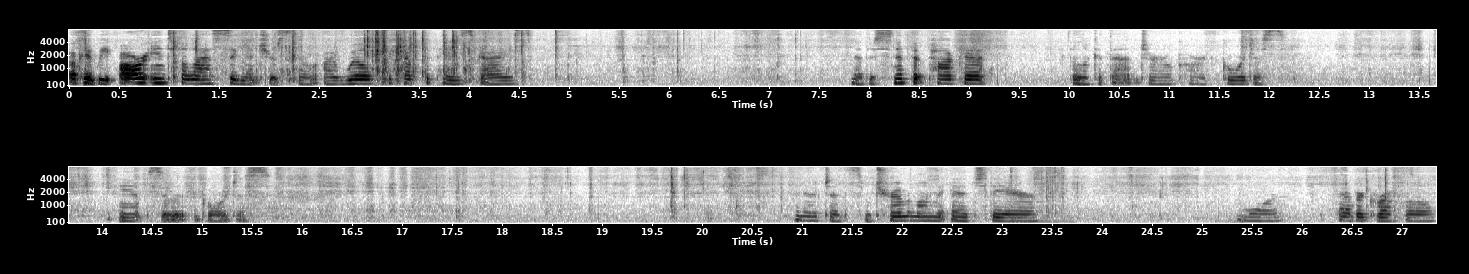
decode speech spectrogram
Okay, we are into the last signature, so I will pick up the pace, guys. Another snippet pocket. Look at that journal card. Gorgeous. Absolutely gorgeous. And I've done some trim along the edge there. More fabric ruffle.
